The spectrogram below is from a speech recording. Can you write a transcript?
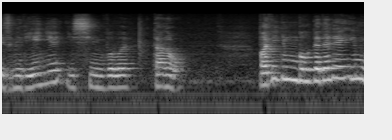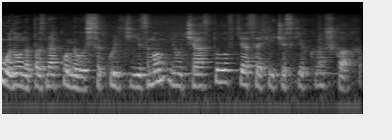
измерение» и «Символы Таро». По-видимому, благодаря ему Рона познакомилась с оккультизмом и участвовала в теософических кружках.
